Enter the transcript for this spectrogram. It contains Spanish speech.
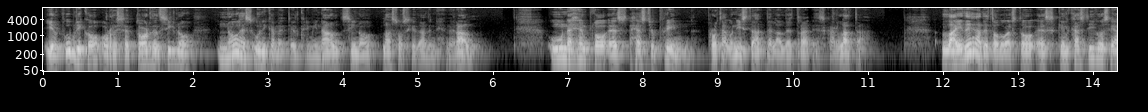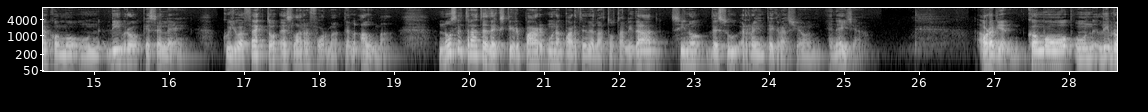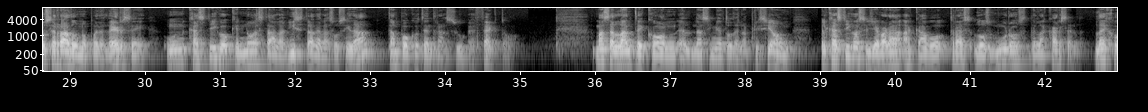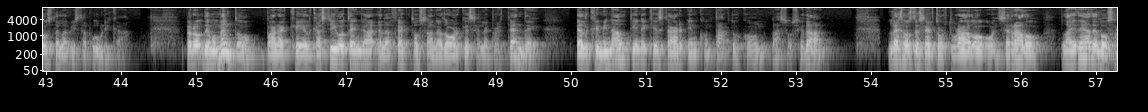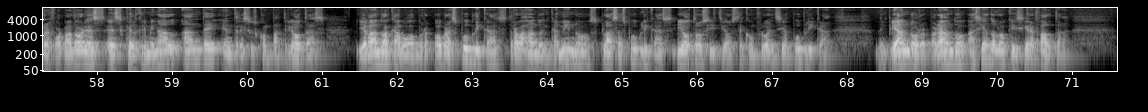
Y el público o receptor del signo no es únicamente el criminal, sino la sociedad en general. Un ejemplo es Hester Prynne, protagonista de la letra escarlata. La idea de todo esto es que el castigo sea como un libro que se lee, cuyo efecto es la reforma del alma. No se trata de extirpar una parte de la totalidad, sino de su reintegración en ella. Ahora bien, como un libro cerrado no puede leerse, un castigo que no está a la vista de la sociedad tampoco tendrá su efecto. Más adelante, con el nacimiento de la prisión, el castigo se llevará a cabo tras los muros de la cárcel, lejos de la vista pública. Pero de momento, para que el castigo tenga el efecto sanador que se le pretende, el criminal tiene que estar en contacto con la sociedad. Lejos de ser torturado o encerrado, la idea de los reformadores es que el criminal ande entre sus compatriotas, llevando a cabo obras públicas, trabajando en caminos, plazas públicas y otros sitios de confluencia pública, limpiando, reparando, haciendo lo que hiciera falta,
